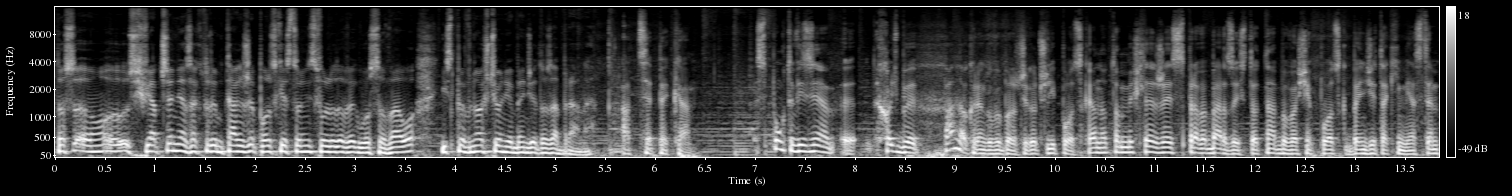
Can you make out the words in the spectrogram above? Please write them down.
To są świadczenia, za którym także Polskie Stronnictwo Ludowe głosowało i z pewnością nie będzie to zabrane. A CPK. Z punktu widzenia e, choćby pana okręgu wyborczego, czyli Płocka, no to myślę, że jest sprawa bardzo istotna, bo właśnie Płock będzie takim miastem,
